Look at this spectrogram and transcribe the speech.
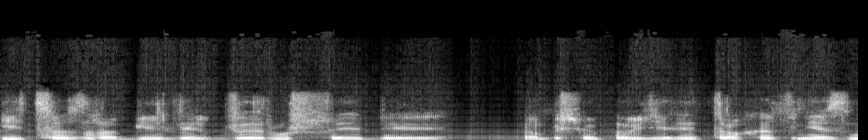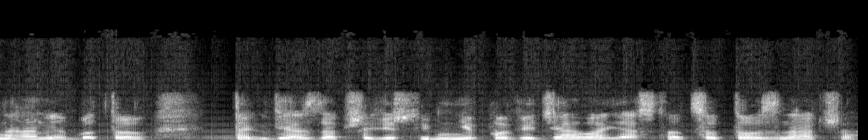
i co zrobili? Wyruszyli, no byśmy powiedzieli, trochę w nieznane, bo to ta gwiazda przecież im nie powiedziała jasno, co to oznacza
